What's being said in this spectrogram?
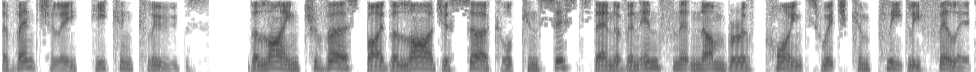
Eventually, he concludes the line traversed by the larger circle consists then of an infinite number of points which completely fill it,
